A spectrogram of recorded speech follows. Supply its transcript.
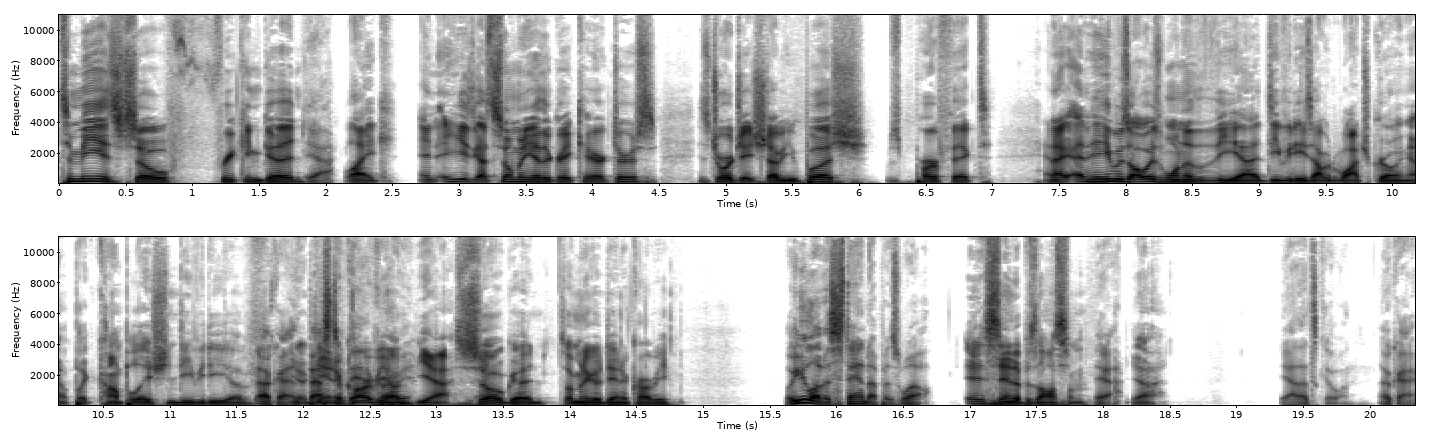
to me is so freaking good. Yeah. Like, and he's got so many other great characters. His George H. W. Bush was perfect, and I and he was always one of the uh, DVDs I would watch growing up, like compilation DVD of Okay, you know, Dana of Dana Carvey. On, Carvey. yeah, so good. So I'm gonna go Dana Carvey. Well, you love his stand up as well. His stand up is awesome. Yeah. yeah. Yeah, that's a good one. Okay.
